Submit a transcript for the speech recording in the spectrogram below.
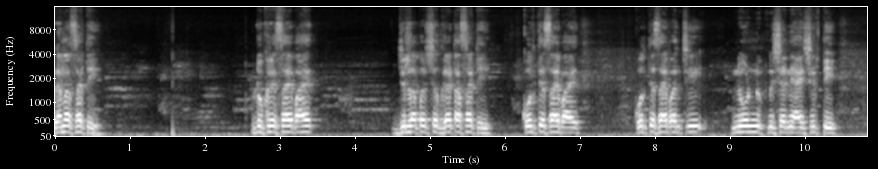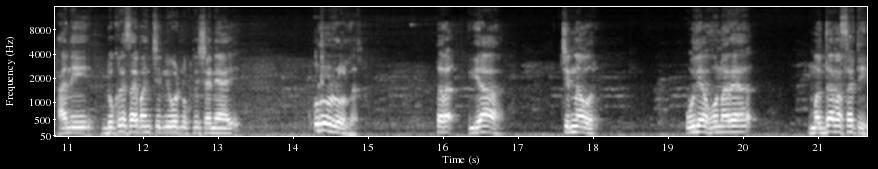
गणासाठी डुकरे साहेब आहेत जिल्हा परिषद गटासाठी कोणते साहेब आहेत. कोणते साहेबांची निवडणूक निशाणी आहे शिट्टी आणि डुकरे साहेबांची निवडणूक निशाणी आहे रोल रोलर. तर या चिन्हावर उद्या होणाऱ्या मतदानासाठी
